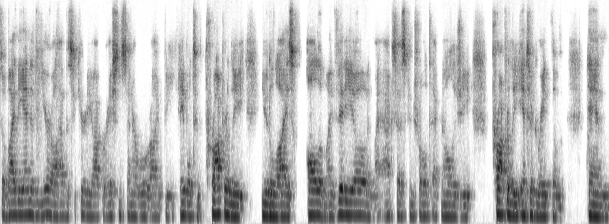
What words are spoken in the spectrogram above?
So by the end of the year, I'll have a security operations center where I'll be able to properly utilize all of my video and my access control technology, properly integrate them, and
